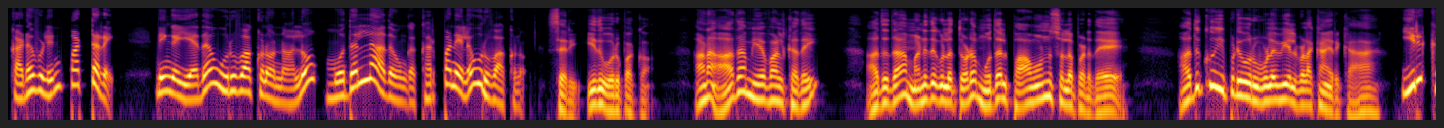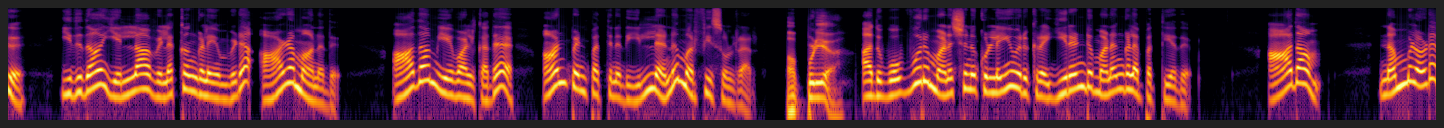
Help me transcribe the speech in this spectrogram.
கடவுளின் பட்டறை. நீங்க எதை உருவாக்கணும்னாலும் முதல்ல அதை உங்க கற்பனையில உருவாக்கணும். சரி இது ஒரு பக்கம். ஆனா ஆதாம் ஏவாள் கதை அதுதான் மனிதகுலத்தோட முதல் பாவம்னு சொல்லப்படுதே. அதுக்கும் இப்படி ஒரு உளவியல் விளக்கம் இருக்கா? இருக்கு. இதுதான் எல்லா விளக்கங்களையும் விட ஆழமானது. ஆதாம் ஏவாள் கதை ஆண் பெண் பத்தினது இல்லைன்னு மர்ஃபி சொல்றார். அப்படியா? அது ஒவ்வொரு மனுஷனுக்குள்ளேயும் இருக்கிற இரண்டு மனங்களை பத்தியது. ஆதாம் நம்மளோட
